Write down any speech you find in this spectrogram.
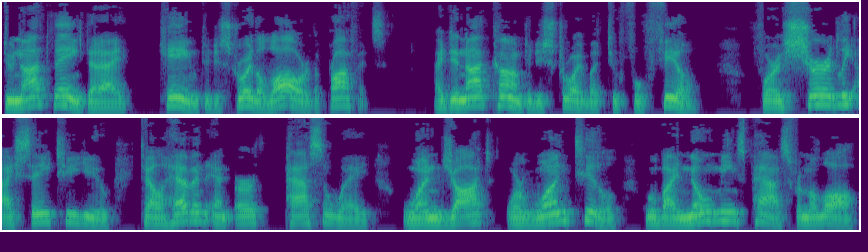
Do not think that I came to destroy the law or the prophets. I did not come to destroy, but to fulfill. For assuredly I say to you, till heaven and earth pass away, one jot or one tittle will by no means pass from the law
